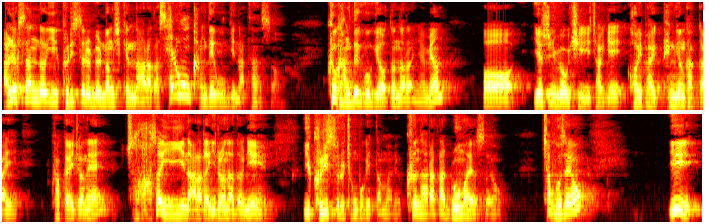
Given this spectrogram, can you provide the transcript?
알렉산더 이 그리스를 멸망시킨 나라가 새로운 강대국이 나타났어. 그 강대국이 어떤 나라냐면 어, 예수님이 오시기 자기 거의 100년 가까이 가까이 전에 서서히 이 나라가 일어나더니 이 그리스를 정복했단 말이에요. 그 나라가 로마였어요. 자, 보세요. 이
